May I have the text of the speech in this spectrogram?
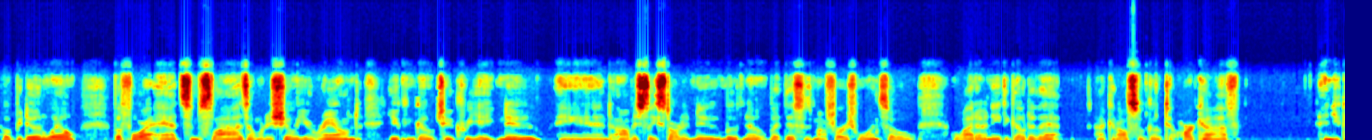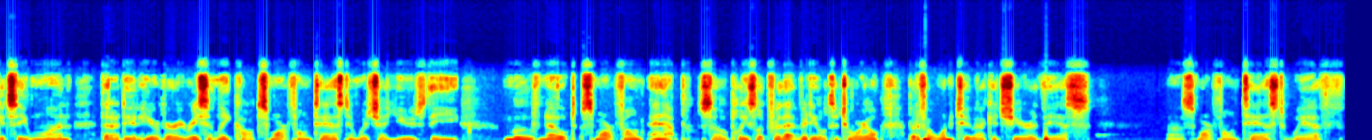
hope you're doing well. Before I add some slides, I want to show you around. You can go to Create New and obviously start a new MoveNote, but this is my first one, so why do I need to go to that? I could also go to Archive, and you could see one that I did here very recently called Smartphone Test, in which I used the MoveNote smartphone app. So please look for that video tutorial. But if I wanted to, I could share this uh, smartphone test with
